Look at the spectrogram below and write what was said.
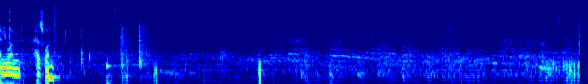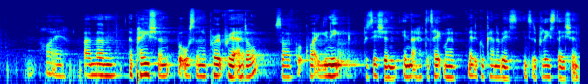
anyone has one. Hi, I'm um, a patient but also an appropriate adult, so I've got quite a unique position in that I have to take my medical cannabis into the police station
